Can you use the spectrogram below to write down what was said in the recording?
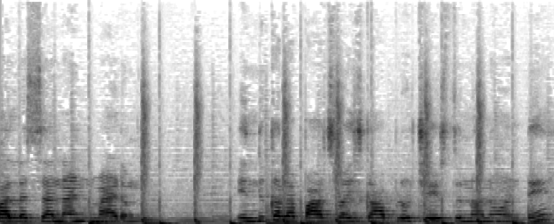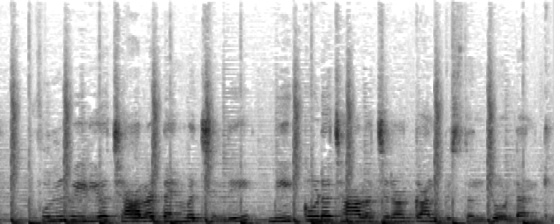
వాళ్ళ సన్ అండ్ మేడంది ఎందుకు అలా పార్ట్స్ వైజ్గా అప్లోడ్ చేస్తున్నాను అంటే ఫుల్ వీడియో చాలా టైం వచ్చింది. మీకు కూడా చాలా చిరాగ్గా అనిపిస్తుంది చూడడానికి.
